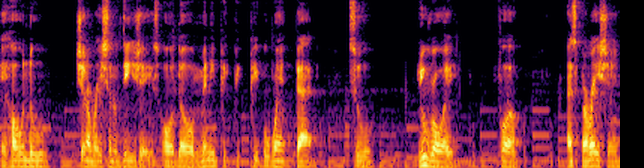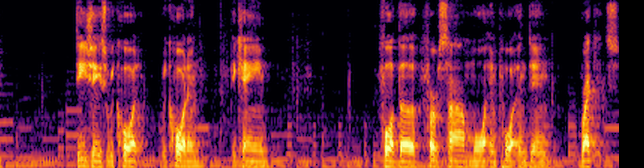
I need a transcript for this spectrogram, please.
a whole new generation of DJs, although many pe- people went back to U-Roy for inspiration DJ's record recording became for the first time more important than records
